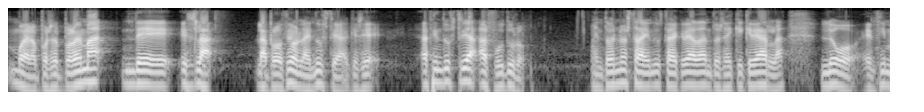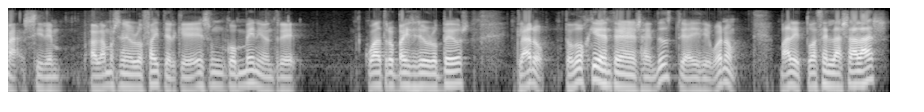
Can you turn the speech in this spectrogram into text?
Bueno, pues el problema de, es la, la producción, la industria, que se hace industria al futuro. Entonces no está la industria creada, entonces hay que crearla. Luego, encima, si hablamos en Eurofighter, que es un convenio entre cuatro países europeos, claro, todos quieren tener esa industria. Y decir, bueno, vale, tú haces las alas,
